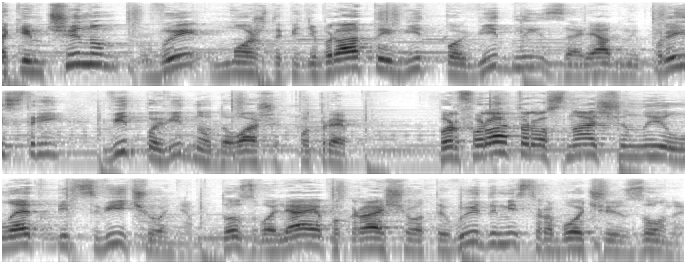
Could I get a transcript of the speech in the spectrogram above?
Таким чином, ви можете підібрати відповідний зарядний пристрій відповідно до ваших потреб. Перфоратор оснащений led підсвічуванням, дозволяє покращувати видимість робочої зони,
